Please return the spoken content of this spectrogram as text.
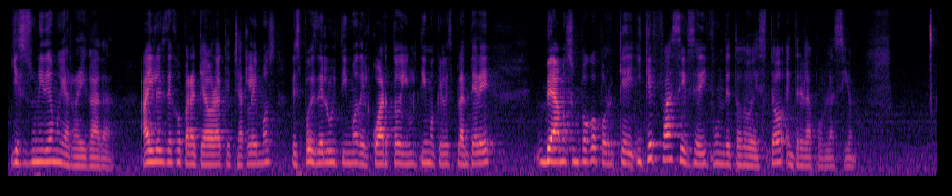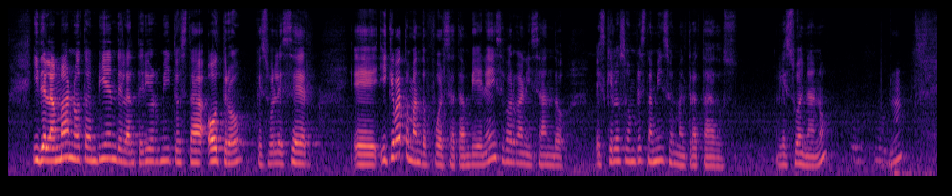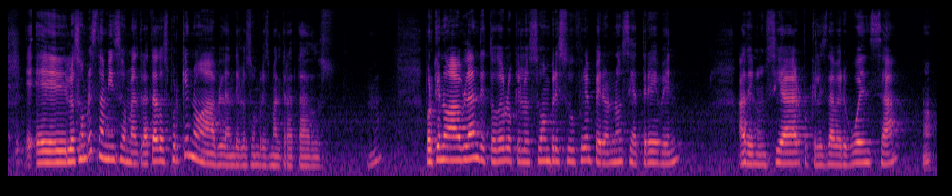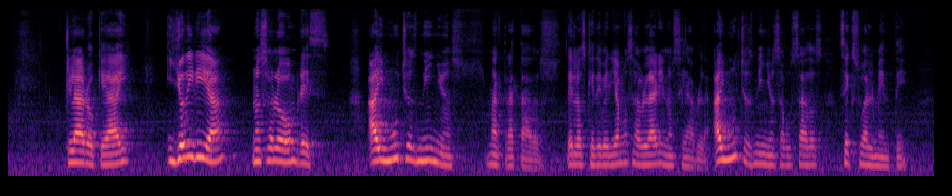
Y esa es una idea muy arraigada. Ahí les dejo para que ahora que charlemos, después del último, del cuarto y último que les plantearé, veamos un poco por qué y qué fácil se difunde todo esto entre la población. Y de la mano también del anterior mito está otro que suele ser eh, y que va tomando fuerza también ¿eh? y se va organizando. Es que los hombres también son maltratados. Les suena, ¿no? Eh, los hombres también son maltratados. ¿Por qué no hablan de los hombres maltratados? ¿Por qué no hablan de todo lo que los hombres sufren pero no se atreven a denunciar porque les da vergüenza? ¿no? Claro que hay y yo diría, no solo hombres, hay muchos niños maltratados de los que deberíamos hablar y no se habla. Hay muchos niños abusados sexualmente,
